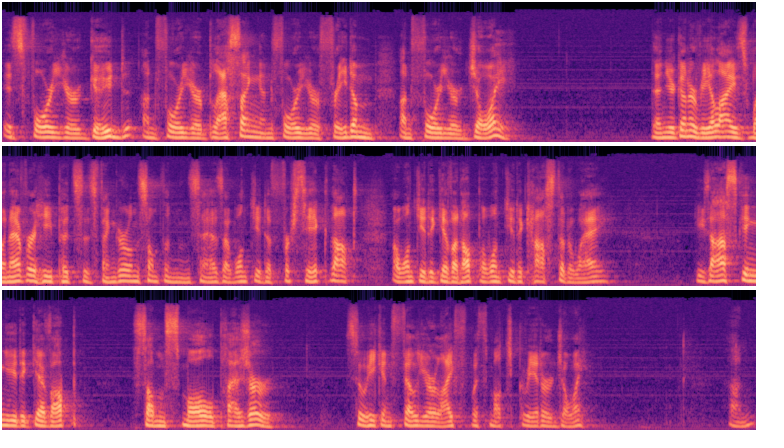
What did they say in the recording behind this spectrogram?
is for your good and for your blessing and for your freedom and for your joy, then you're going to realize whenever he puts his finger on something and says, I want you to forsake that, I want you to give it up, I want you to cast it away, he's asking you to give up some small pleasure so he can fill your life with much greater joy. And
